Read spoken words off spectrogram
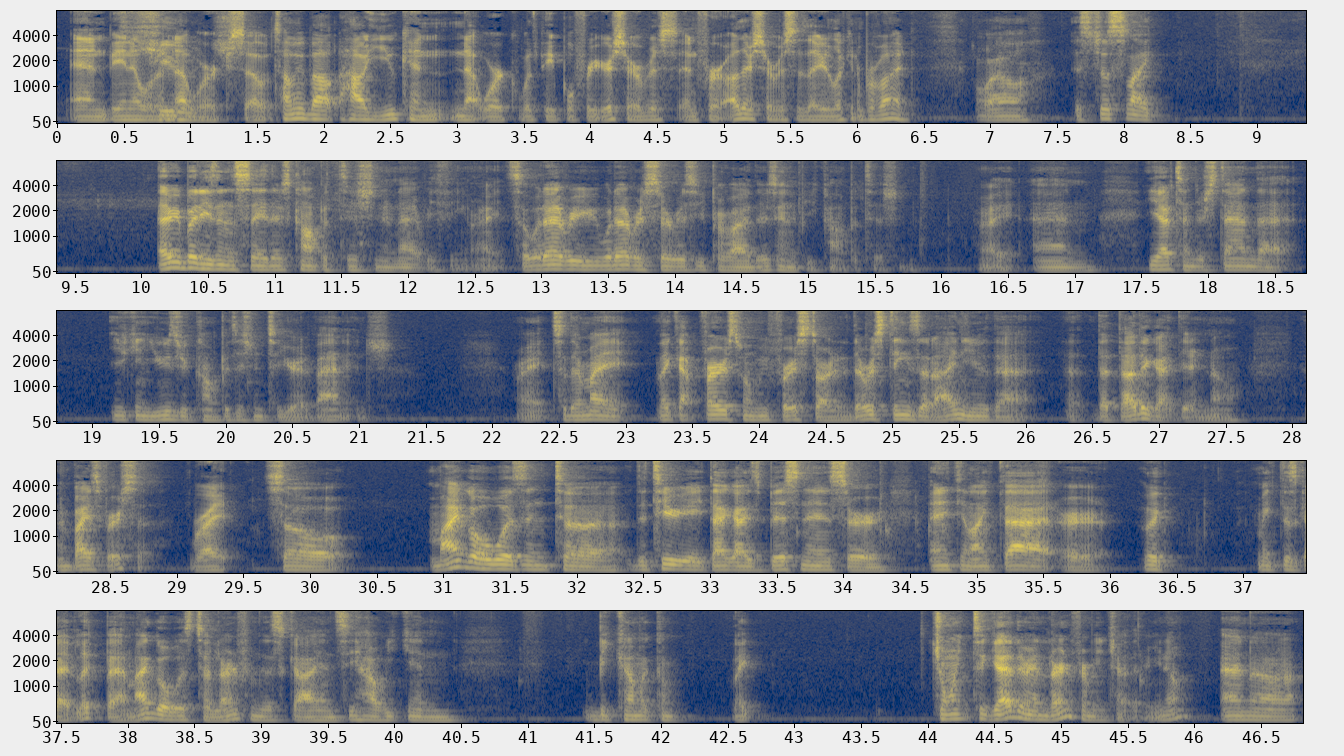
and being able Huge. to network. So tell me about how you can network with people for your service and for other services that you're looking to provide. Well, it's just like everybody's going to say there's competition in everything, right? So whatever you, whatever service you provide, there's going to be competition, right? And you have to understand that you can use your competition to your advantage, right? So there might like at first when we first started, there was things that I knew that that the other guy didn't know, and vice versa. Right. So my goal wasn't to deteriorate that guy's business or anything like that or like make this guy look bad. My goal was to learn from this guy and see how we can become a like joint together and learn from each other, you know? And uh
